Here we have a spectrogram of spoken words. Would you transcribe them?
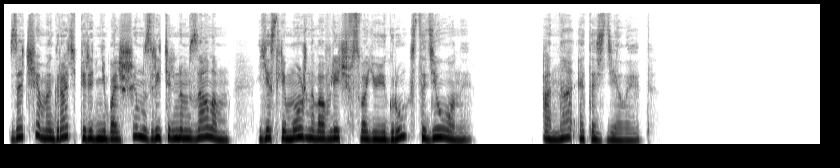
Зачем играть перед небольшим зрительным залом, если можно вовлечь в свою игру стадионы? Она это сделает.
